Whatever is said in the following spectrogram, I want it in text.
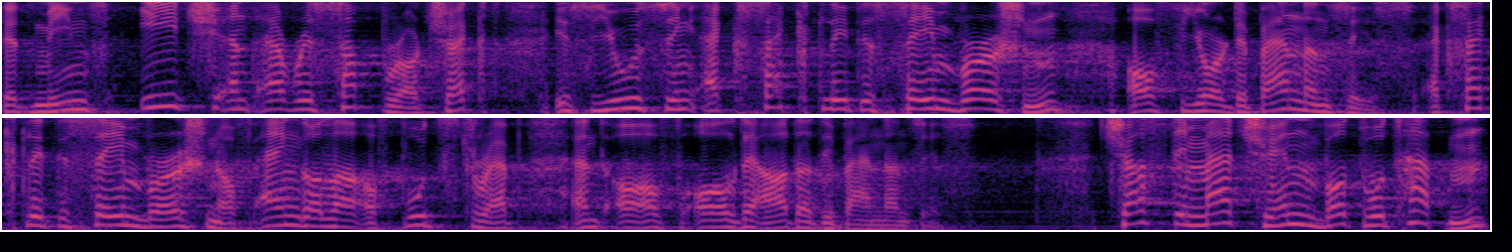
That means each and every sub-project is using exactly the same version of your dependencies, exactly the same version of Angular, of Bootstrap, and of all the other dependencies. Just imagine what would happen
